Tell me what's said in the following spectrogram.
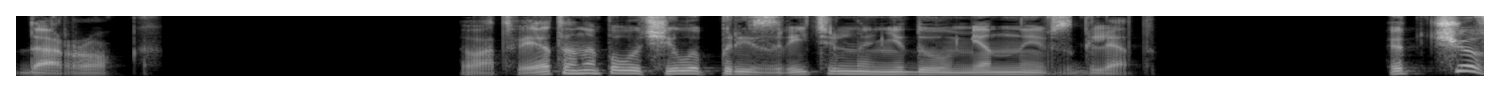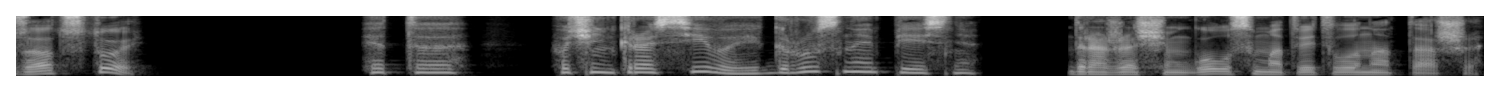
дорог. В ответ она получила презрительно недоуменный взгляд. «Это что за отстой?» «Это очень красивая и грустная песня», — дрожащим голосом ответила Наташа,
